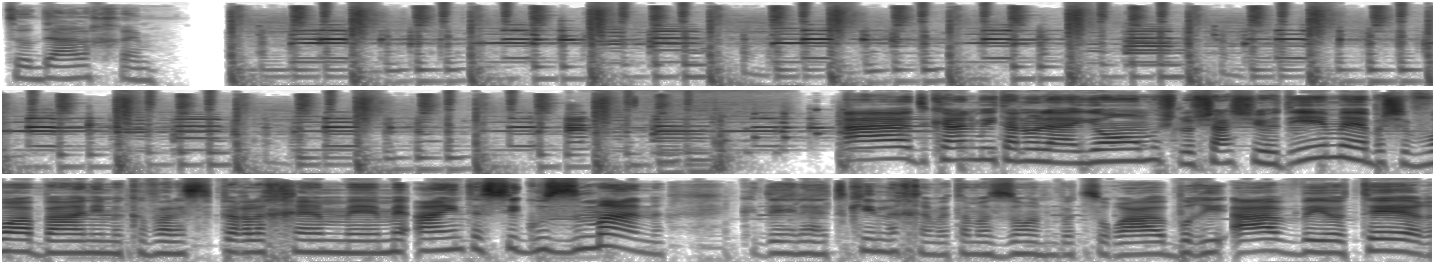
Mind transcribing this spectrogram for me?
תודה לכם. עד כאן מאיתנו להיום, שלושה שיודעים. אה, בשבוע הבא אני מקווה לספר לכם אה, מאין תשיגו זמן כדי להתקין לכם את המזון בצורה הבריאה ביותר.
